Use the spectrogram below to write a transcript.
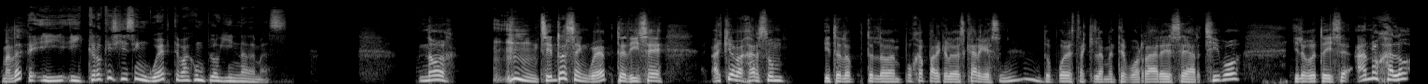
¿Mande? Te- y, y creo que si es en web, te baja un plugin nada más. No. si entras en web, te dice hay que bajar Zoom y te lo, te lo empuja para que lo descargues. Uh, Tú puedes tranquilamente borrar ese archivo y luego te dice, ah, no, jalo,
